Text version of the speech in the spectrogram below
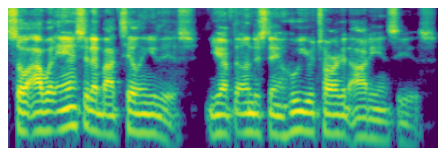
So I would answer that by telling you this. You have to understand who your target audience is.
